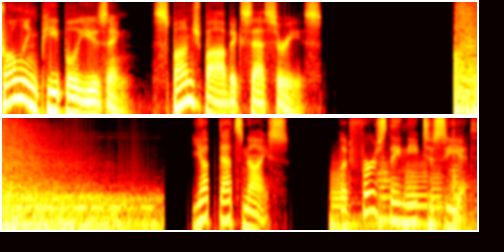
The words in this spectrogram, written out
Trolling people using SpongeBob accessories. Yup, that's nice. But first they need to see it.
